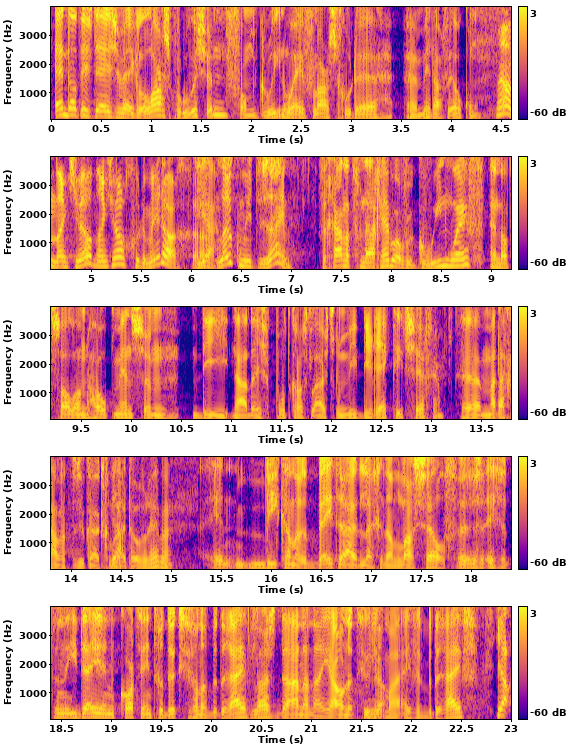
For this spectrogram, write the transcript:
En dat is deze week Lars Broersen van Greenwave. Lars, goedemiddag, welkom. Nou, dankjewel, dankjewel. Goedemiddag. Ja. Leuk om hier te zijn. We gaan het vandaag hebben over Greenwave. En dat zal een hoop mensen die naar deze podcast luisteren niet direct iets zeggen. Eh, maar daar gaan we het natuurlijk uitgebreid over hebben. En wie kan er het beter uitleggen dan Lars zelf? Is, het een idee, een korte introductie van het bedrijf, Lars? Daarna naar jou natuurlijk, Ja. maar even het bedrijf. Ja,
